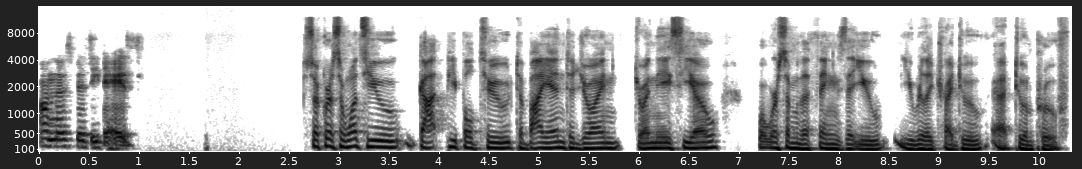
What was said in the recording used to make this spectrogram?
on those busy days. So, Krista, once you got people to to buy in to join join the ACO, what were some of the things that you you really tried to uh, to improve?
